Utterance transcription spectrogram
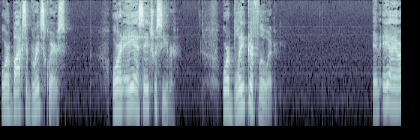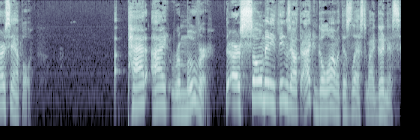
or a box of grid squares, or an ASH receiver, or blinker fluid, an AIR sample, pad eye remover. There are so many things out there. I can go on with this list. My goodness.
